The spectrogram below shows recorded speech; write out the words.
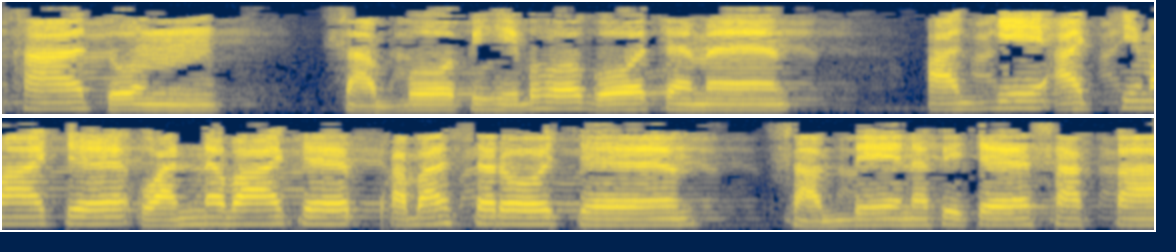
කාතුම් සබ්බෝ පිහි භෝගෝතම අග්ගේ අච්චිමාච වන්නවාච පබස්සරෝච සබ්බේන පිච සක්කා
